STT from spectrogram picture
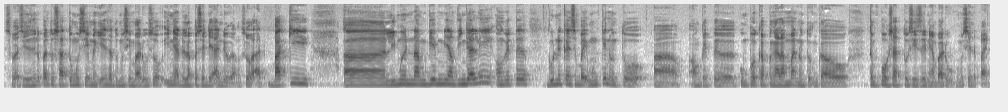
Sebab season depan tu satu musim lagi, satu musim baru. So ini adalah persediaan dia orang. So baki uh, 5 6 game ni yang tinggal ni orang kata gunakan sebaik mungkin untuk uh, orang kata kumpulkan pengalaman untuk kau tempuh satu season yang baru musim depan.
